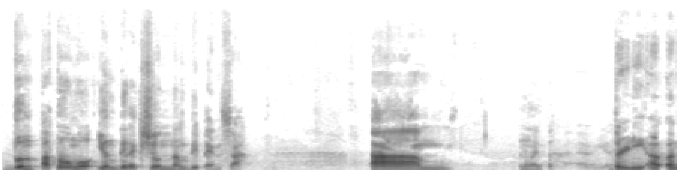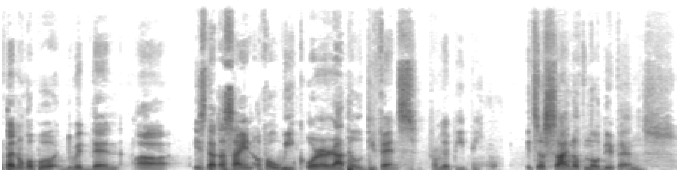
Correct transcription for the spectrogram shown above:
Doon patungo yung direksyon ng depensa. Um, ano nga ito? Attorney, uh, ang tanong ko po with then, uh, is that a sign of a weak or a rattled defense from the PP? It's a sign of no defense.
